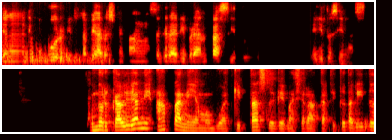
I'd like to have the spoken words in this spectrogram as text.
jangan dikubur gitu tapi harus memang segera diberantas gitu. Kayak gitu sih mas Menurut kalian nih apa nih yang membuat kita sebagai masyarakat itu tadi itu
